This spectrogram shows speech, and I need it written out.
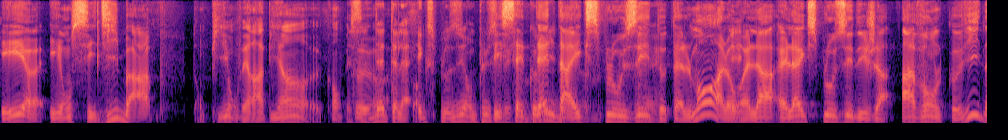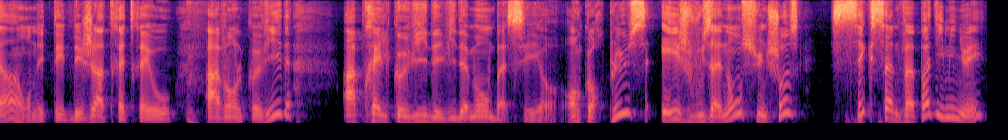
Et, et on s'est dit, bah tant pis, on verra bien euh, quand. cette euh, dette, elle a explosé en plus. Et cette dette a explosé totalement. Alors, elle, a, elle a explosé déjà avant le Covid. Hein. On était déjà très très haut avant le Covid. Après le Covid, évidemment, bah, c'est encore plus. Et je vous annonce une chose, c'est que ça ne va pas diminuer.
